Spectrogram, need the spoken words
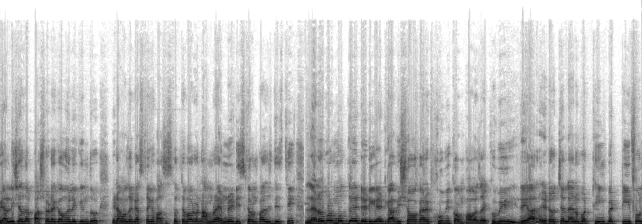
বিয়াল্লিশ হাজার পাঁচশো টাকা হলে কিন্তু এটা আমাদের কাছ থেকে পারচেস করতে পারবেন। আমরা এমনি ডিসকাউন্ট প্রাইস দিচ্ছি। ল্যানোভোর মধ্যে ডেডিকেট গাভি সহকারে খুবই কম পাওয়া যায় খুবই রেয়ার এটা হচ্ছে ThinkPad T four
